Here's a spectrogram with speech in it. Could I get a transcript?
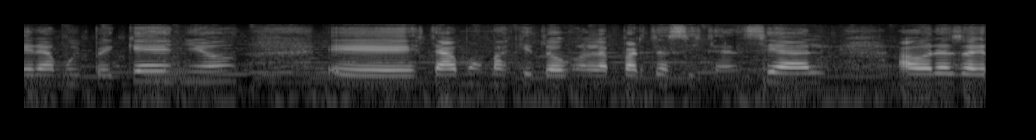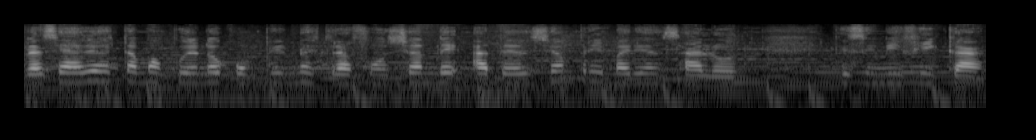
era muy pequeño, eh, estábamos más que todo con la parte asistencial, ahora ya gracias a Dios estamos pudiendo cumplir nuestra función de atención primaria en salud, que significa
